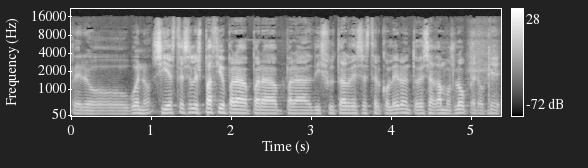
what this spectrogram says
pero bueno, si este es el espacio para, para, para disfrutar de ese estercolero, entonces hagámoslo, pero que,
